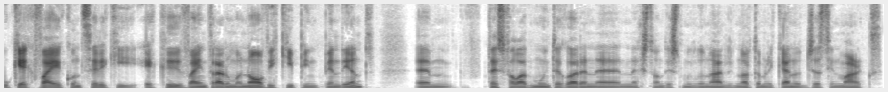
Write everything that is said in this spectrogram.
O que é que vai acontecer aqui? É que vai entrar uma nova equipe independente. Um, Tem-se falado muito agora na, na questão deste milionário norte-americano Justin Marks,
